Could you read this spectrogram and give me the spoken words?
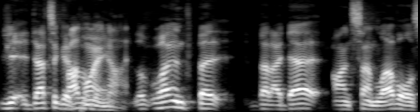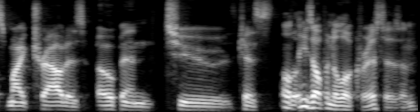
Yeah, That's a good Probably point. not. Well, but but I bet on some levels, Mike Trout is open to because Well, he's open to a little criticism.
